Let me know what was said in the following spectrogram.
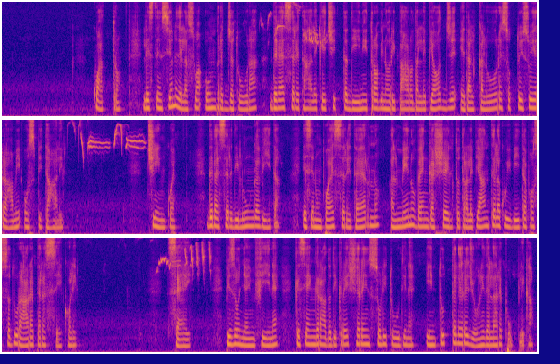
4. L'estensione della sua ombreggiatura deve essere tale che i cittadini trovino riparo dalle piogge e dal calore sotto i suoi rami ospitali. 5 deve essere di lunga vita e se non può essere eterno, almeno venga scelto tra le piante la cui vita possa durare per secoli. 6. Bisogna infine che sia in grado di crescere in solitudine in tutte le regioni della Repubblica.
